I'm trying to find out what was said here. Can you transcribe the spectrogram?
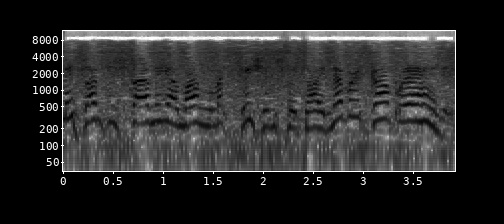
misunderstanding among electricians which I never comprehended.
